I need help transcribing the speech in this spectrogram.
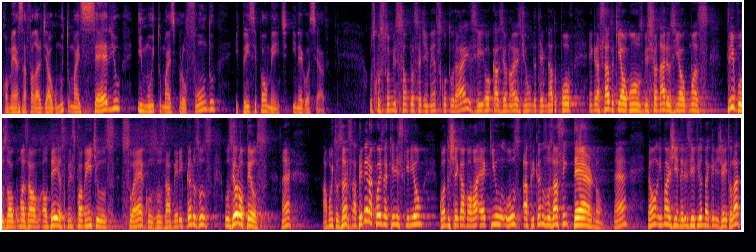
começa a falar de algo muito mais sério e muito mais profundo e principalmente inegociável. Os costumes são procedimentos culturais e ocasionais de um determinado povo. É engraçado que alguns missionários em algumas tribos, algumas al- aldeias, principalmente os suecos, os americanos, os, os europeus, né? há muitos anos, a primeira coisa que eles queriam quando chegavam lá é que os africanos usassem terno. Né? Então, imagina, eles viviam daquele jeito lá,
